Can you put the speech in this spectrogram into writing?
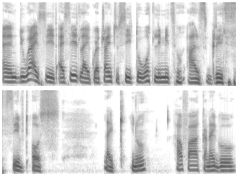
and the way I see it, I see it like we're trying to see to what limits has grace saved us. Like, you know, how far can I go?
